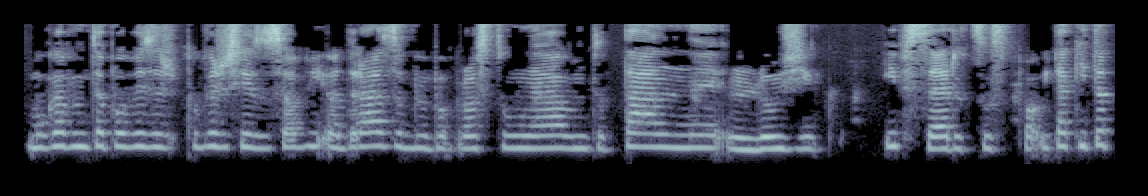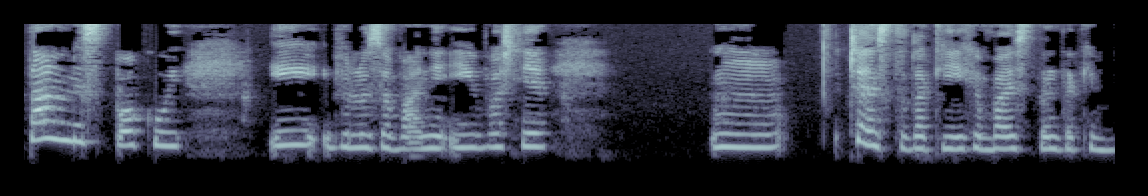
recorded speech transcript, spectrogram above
mogłabym to powiedzieć, powiedzieć Jezusowi i od razu by po prostu miałabym totalny luzik i w sercu spokój, i taki totalny spokój i wyluzowanie i właśnie mm, często taki chyba jest ten taki,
